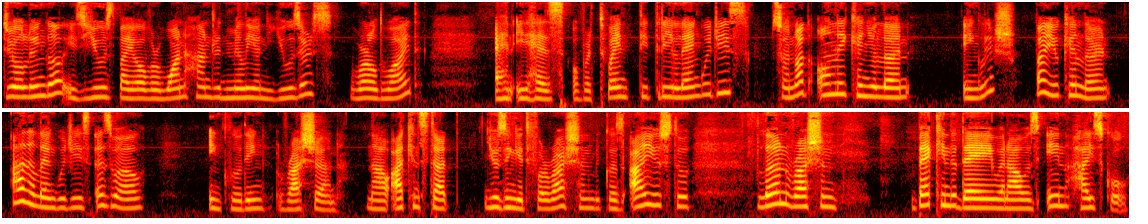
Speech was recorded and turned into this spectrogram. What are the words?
Duolingo is used by over 100 million users worldwide and it has over 23 languages? So, not only can you learn English, but you can learn other languages as well, including Russian. Now, I can start using it for Russian because I used to learn Russian back in the day when I was in high school.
